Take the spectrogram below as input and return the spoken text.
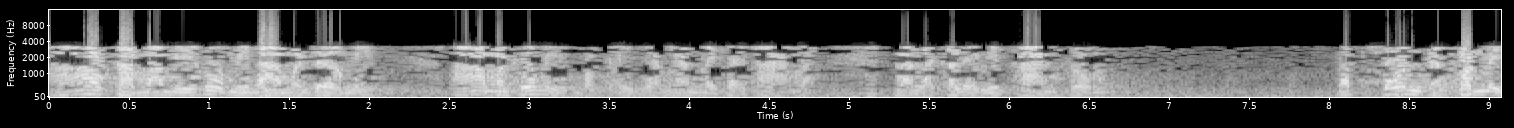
อ้าวกลับมามีรูปมีนามเหมือนเดิมอีกอ้าวมันทุกข์อีกบอกไอ้อย่างนั้นไม่ใช่ทางละนั่นแหละเขาเรียกนิพพานพรหมมาพ้นแต่พ้นไม่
